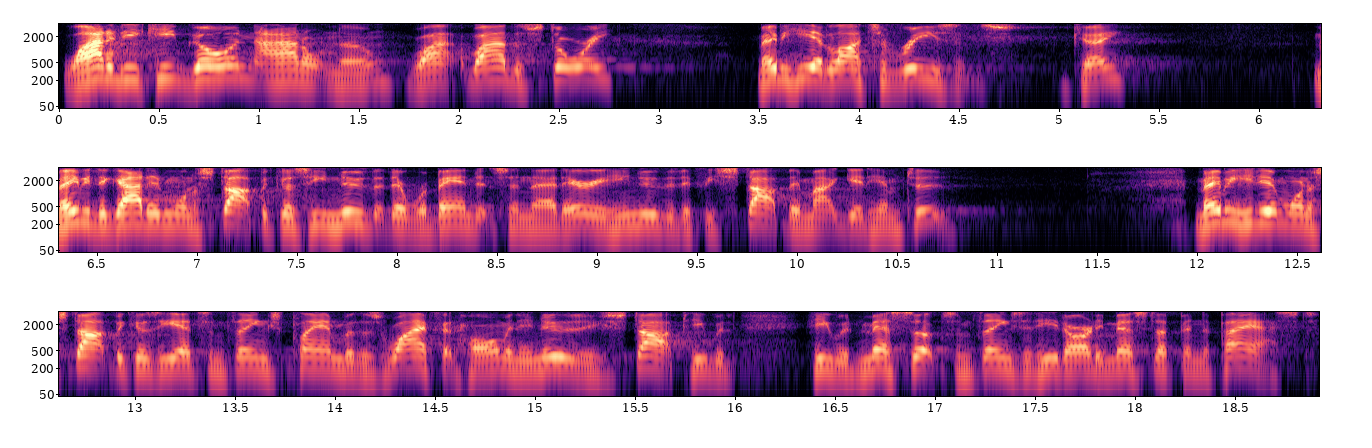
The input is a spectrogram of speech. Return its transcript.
Why did he keep going? I don't know. Why, why the story? Maybe he had lots of reasons, okay? Maybe the guy didn't want to stop because he knew that there were bandits in that area. He knew that if he stopped, they might get him too. Maybe he didn't want to stop because he had some things planned with his wife at home and he knew that if he stopped, he would, he would mess up some things that he'd already messed up in the past.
